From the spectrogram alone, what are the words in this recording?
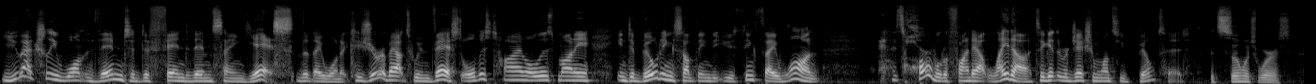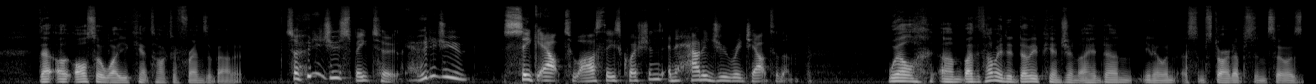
you actually want them to defend them saying yes that they want it because you're about to invest all this time, all this money into building something that you think they want. And it's horrible to find out later to get the rejection once you've built it. It's so much worse. That uh, also why you can't talk to friends about it. So who did you speak to? Who did you seek out to ask these questions, and how did you reach out to them? Well, um, by the time I did WP Engine, I had done you know uh, some startups, and so I was,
